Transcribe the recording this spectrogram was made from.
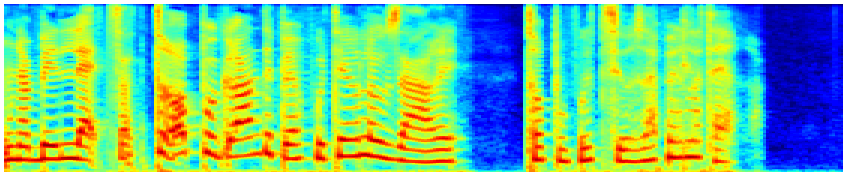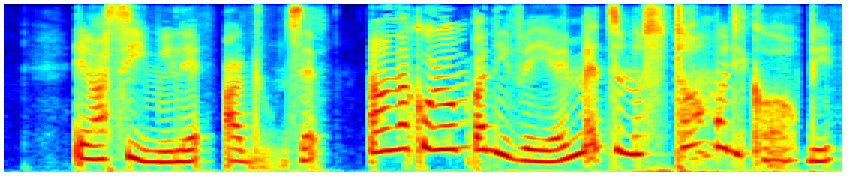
Una bellezza troppo grande per poterla usare, troppo preziosa per la terra. Era simile, aggiunse, a una colomba nivea in mezzo a uno stormo di corvi.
